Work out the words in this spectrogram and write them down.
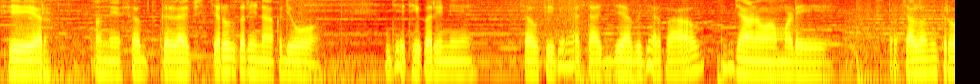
શેર અને સબસ્ક્રાઈબ જરૂર કરી નાખજો. જેથી કરીને સૌથી પહેલાં તાજા બજાર ભાવ જાણવા મળે. તો ચાલો મિત્રો,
